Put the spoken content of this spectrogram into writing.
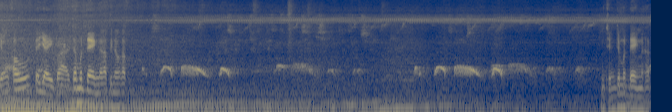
ค เขาจะใหญ่กว่าเจ้ามดแดงนะครับพี่น้องครับ เสียงเจ้ามดแดงนะครับ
